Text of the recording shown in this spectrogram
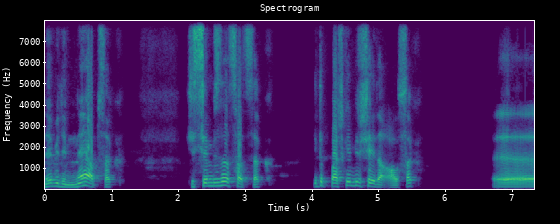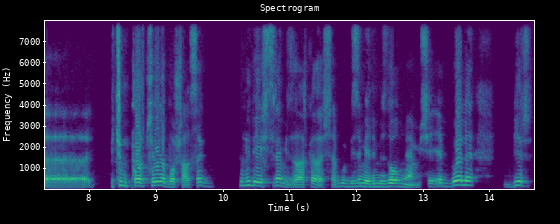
ne bileyim ne yapsak hissemizi de satsak gidip başka bir şey de alsak e, bütün portföyü de boşalsak bunu değiştiremeyeceğiz arkadaşlar. Bu bizim elimizde olmayan bir şey. E, böyle bir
